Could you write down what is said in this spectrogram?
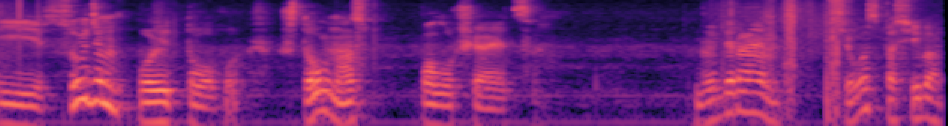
И судим по итогу, что у нас получается. Выбираем. Всего спасибо.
